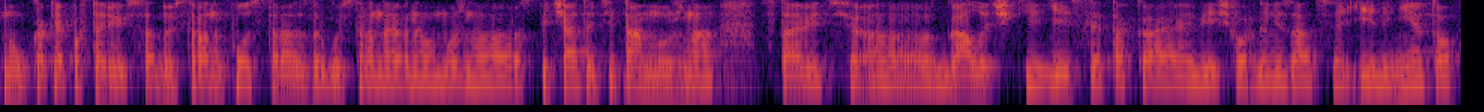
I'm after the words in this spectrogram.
ну, как я повторюсь, с одной стороны постера, с другой стороны, наверное, его можно распечатать, и там нужно ставить э, галочки, есть ли такая вещь в организации или нету,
